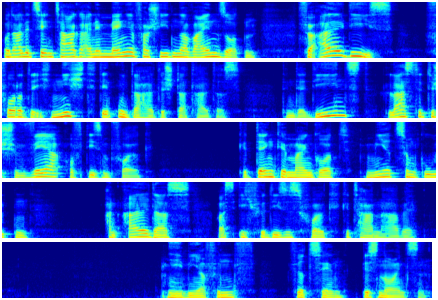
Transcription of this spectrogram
und alle zehn Tage eine Menge verschiedener Weinsorten. Für all dies forderte ich nicht den Unterhalt des Statthalters, denn der Dienst lastete schwer auf diesem Volk. Gedenke, mein Gott, mir zum Guten an all das, was ich für dieses Volk getan habe. Nehemia 5, 14 bis 19.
